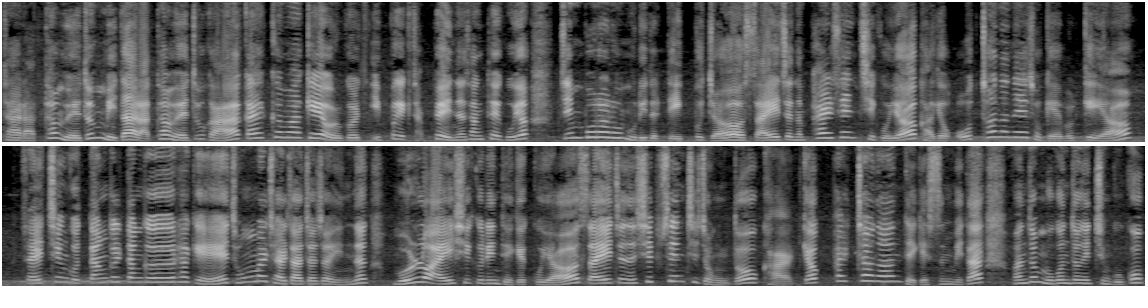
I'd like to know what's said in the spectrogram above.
자, 라탄 외두입니다. 라탄 외두가 깔끔하게 얼굴 이쁘게 잡혀 있는 상태고요. 찐보라로 물이 들 때 이쁘죠. 사이즈는 8cm고요. 가격 5,000원에 소개해 볼게요. 자, 이 친구 땅글땅글하게 정말 잘 다져져 있는 몰로 아이시 그린 되겠고요. 사이즈는 10cm 정도, 가격 8,000원 되겠습니다. 완전 묵은둥이 친구고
